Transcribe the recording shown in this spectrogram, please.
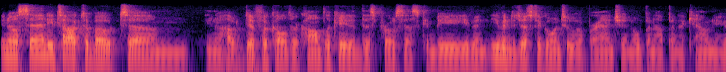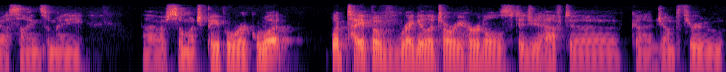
You know, Sandy talked about um, you know how difficult or complicated this process can be, even even to just to go into a branch and open up an account. You got to sign so many, uh, so much paperwork. What what type of regulatory hurdles did you have to kind of jump through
